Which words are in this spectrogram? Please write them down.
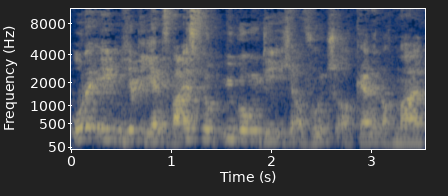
Oder eben hier die Jens Weißflug Übungen, die ich auf Wunsch auch gerne nochmal mal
